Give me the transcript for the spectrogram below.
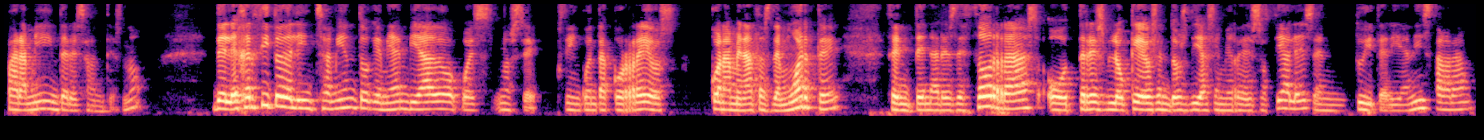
para mí interesantes, ¿no? Del ejército de linchamiento que me ha enviado, pues, no sé, 50 correos con amenazas de muerte, centenares de zorras o tres bloqueos en dos días en mis redes sociales, en Twitter y en Instagram,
